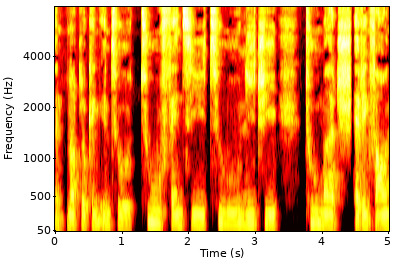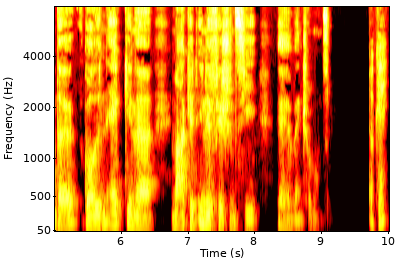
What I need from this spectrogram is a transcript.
and not looking into too fancy, too niche, too much having found a golden egg in a market inefficiency uh, venture once. Okay.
